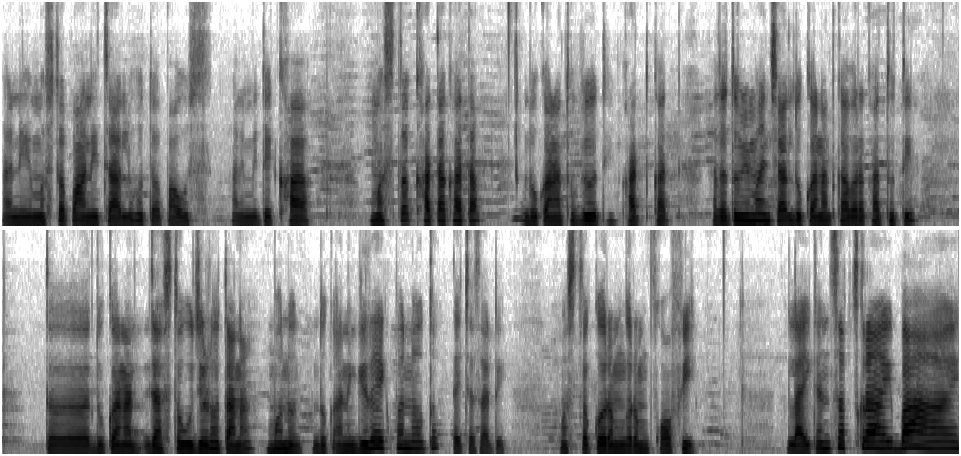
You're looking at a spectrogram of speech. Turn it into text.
आणि मस्त पाणी चालू होतं पाऊस. आणि मी ते खा मस्त खाता खाता दुकानात उभी होती खात खात. आता तुम्ही म्हणशाल दुकानात का बरं खात होती? तर दुकानात जास्त उजेड होता ना म्हणून दुकान गिराईक पण नव्हतं त्याच्यासाठी. मस्त गरम गरम coffee like and subscribe bye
